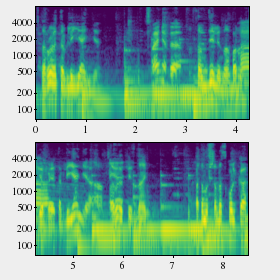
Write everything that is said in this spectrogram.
второе это влияние. Знания, да. На самом деле наоборот, А. первое это влияние, а второе признание. Потому что насколько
